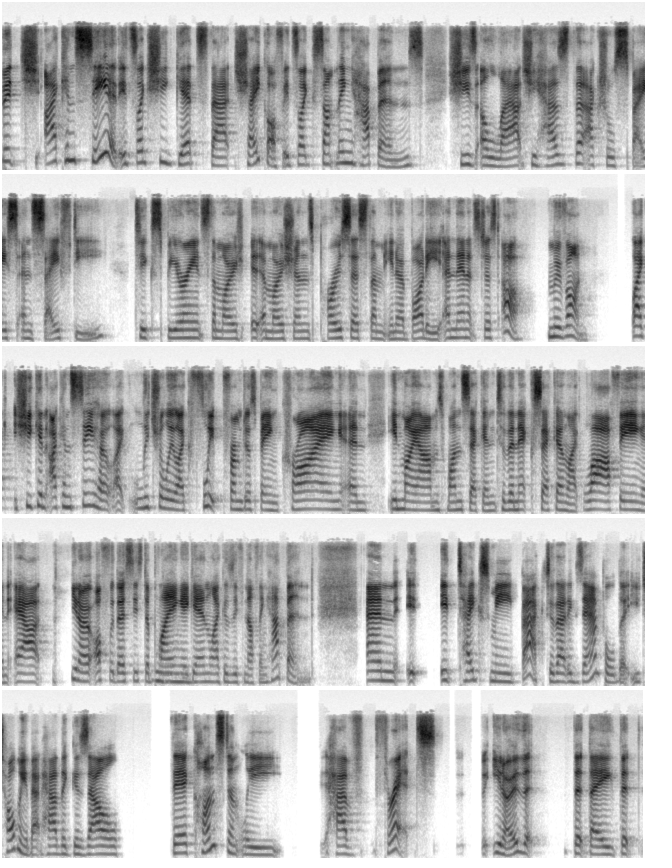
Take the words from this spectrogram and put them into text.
but she, i can see it it's like she gets that shake off it's like something happens she's allowed she has the actual space and safety to experience the mo- emotions, process them in her body, and then it's just oh, move on. Like she can, I can see her like literally like flip from just being crying and in my arms one second to the next second, like laughing and out, you know, off with her sister playing mm. again, like as if nothing happened. And it it takes me back to that example that you told me about how the gazelle, they're constantly have threats, you know, that that they that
